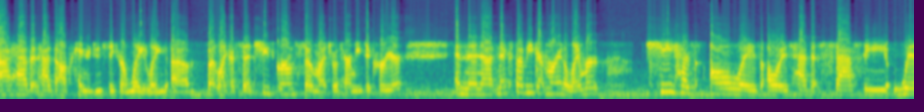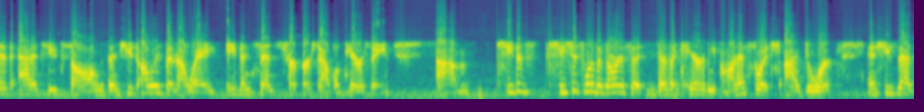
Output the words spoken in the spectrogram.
I haven't had the opportunity to see her lately, um, but like I said, she's grown so much with her music career. And then uh, next up, you got Miranda Lambert. She has always, always had that sassy, with attitude songs, and she's always been that way, even since her first album, Kerosene. Um, she does. She's just one of those artists that doesn't care to be honest, which I adore. And she's that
